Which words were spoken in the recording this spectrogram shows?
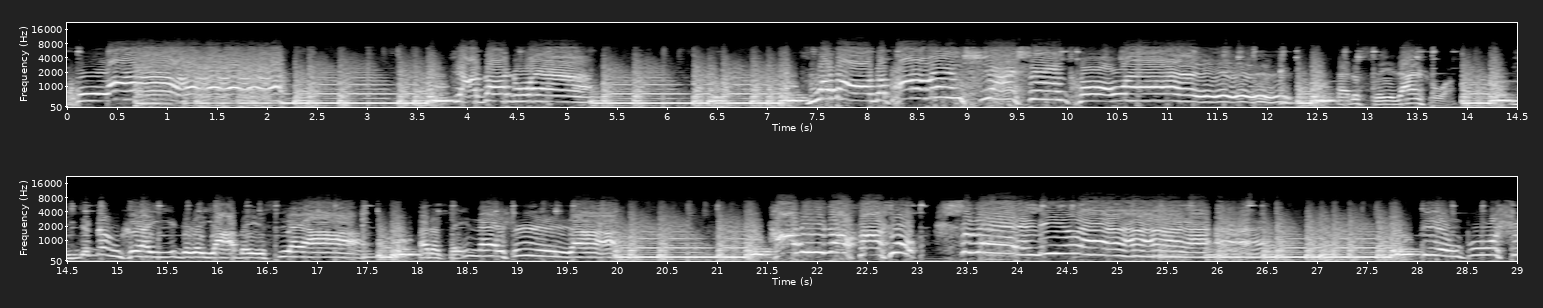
火，咋着呀？做到个旁门显神通啊！哎，这虽然说一正可以这个压杯血呀，哎，这真乃是啊！他的个法术实在的灵啊！并不是，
